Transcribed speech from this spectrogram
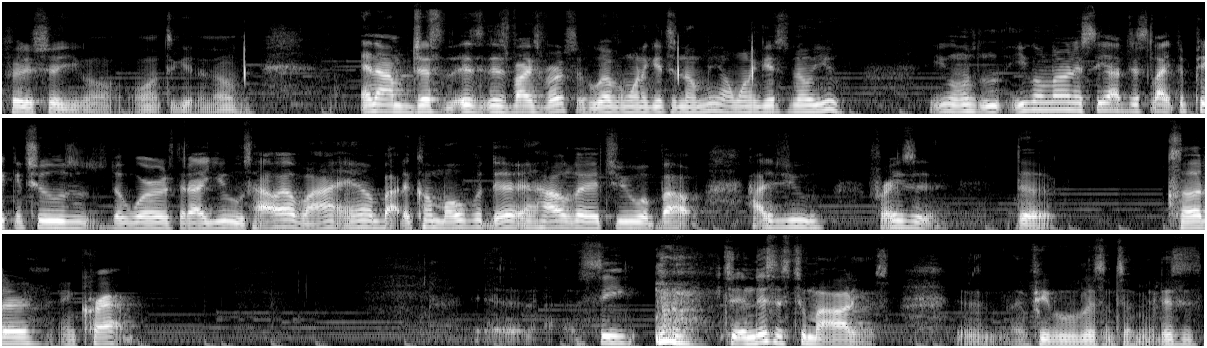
pretty sure you're gonna want to get to know me. And I'm just it's, it's vice versa. Whoever want to get to know me, I want to get to know you. You gonna you gonna learn to see. I just like to pick and choose the words that I use. However, I am about to come over there and holler at you about how did you phrase it, the clutter and crap. See, and this is to my audience, people who listen to me. This is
